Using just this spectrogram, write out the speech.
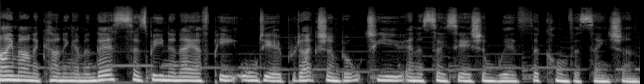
I'm Anna Cunningham, and this has been an AFP audio production brought to you in association with The Conversation.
